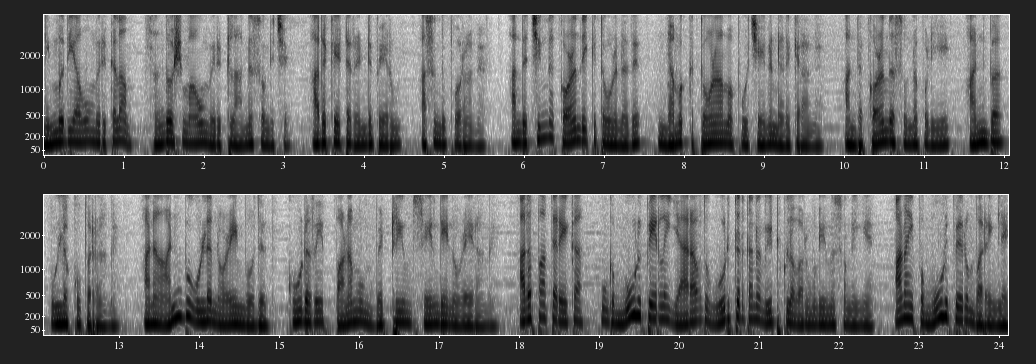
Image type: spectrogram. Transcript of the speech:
நிம்மதியாகவும் இருக்கலாம் சந்தோஷமாகவும் இருக்கலாம்னு சொல்லிச்சு. அதை கேட்ட ரெண்டு பேரும் அசந்து போகிறாங்க அந்த சின்ன குழந்தைக்கு தோணுனது நமக்கு தோணாமல் போச்சேன்னு நினைக்கிறாங்க. அந்த குழந்தை சொன்னபடியே அன்பை உள்ளே கூப்பிடுறாங்க. ஆனால் அன்பு உள்ள நுழையும் போது கூடவே பணமும் வெற்றியும் சேர்ந்தே நுழையிறாங்க. அதை பார்த்த ரேகா உங்கள் மூணு பேரில் யாராவது ஒருத்தர் தானே வீட்டுக்குள்ளே வர முடியும்னு சொன்னீங்க. ஆனால் இப்போ மூணு பேரும் வர்றீங்களே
